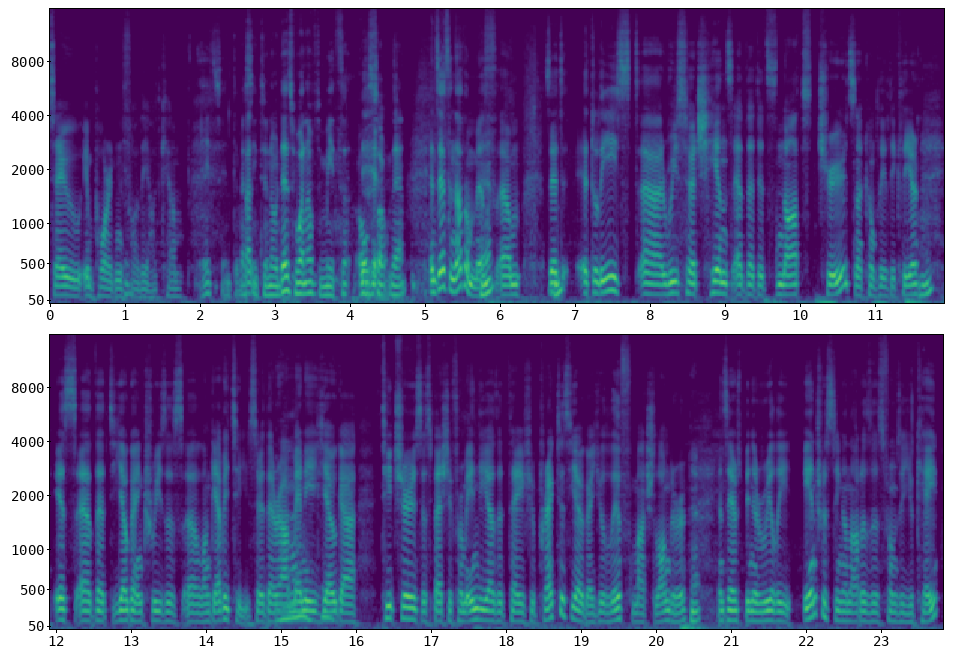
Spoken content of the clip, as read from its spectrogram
so important for the outcome. It's interesting to know. That's one of the myths also then. And there's another myth um, that at least uh, research hints at that it's not true, it's not completely clear, is uh, that yoga increases uh, longevity. So there are Ah, many okay. yoga teachers, especially from India, that say if you practice yoga, you live much longer. Yeah. And there's been a really interesting analysis from the UK.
